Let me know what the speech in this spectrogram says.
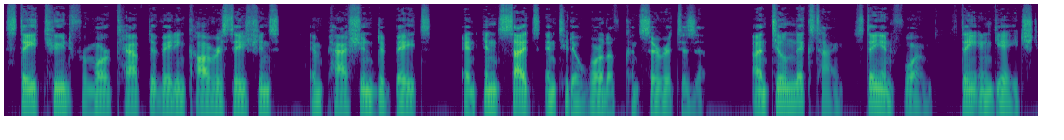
Stay tuned for more captivating conversations, impassioned debates, and insights into the world of conservatism. Until next time, stay informed, stay engaged,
